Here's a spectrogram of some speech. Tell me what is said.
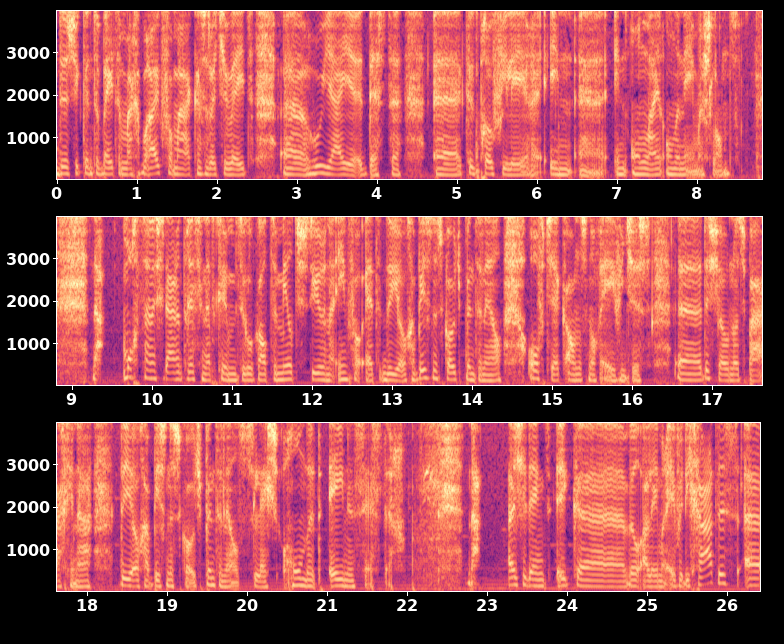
Dus je kunt er beter maar gebruik van maken, zodat je weet uh, hoe jij je het beste uh, kunt profileren in, uh, in online ondernemersland. Nou, mocht zijn als je daar interesse in hebt, kun je natuurlijk ook altijd een mailtje sturen naar info@deyogabusinesscoach.nl of check anders nog eventjes de show notes pagina deyogabusinesscoach.nl slash 161. Nou, als je denkt, ik uh, wil alleen maar even die gratis uh,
